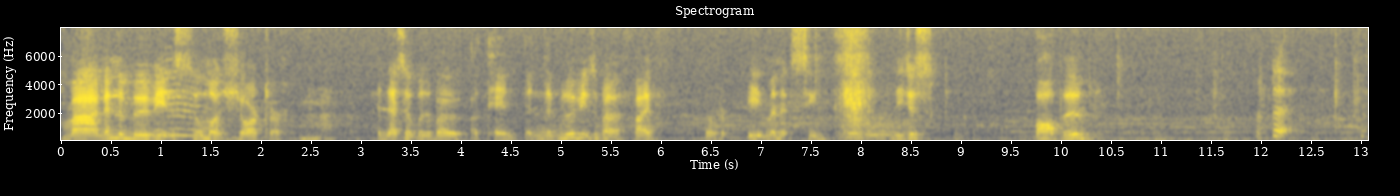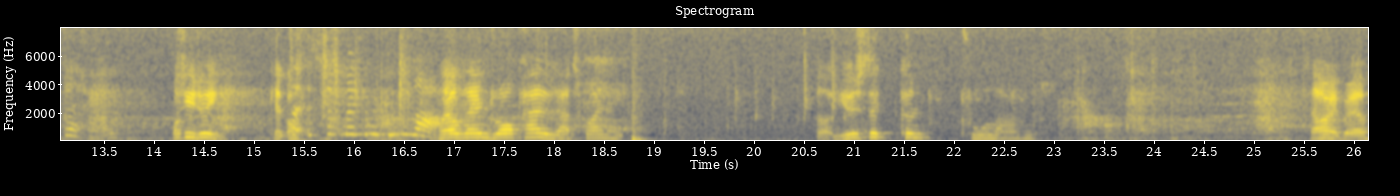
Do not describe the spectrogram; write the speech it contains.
Man, in the movie it's so much shorter. And this it was about a 10. In the movie it's about a 5 or 8 minute scene. They just... Oh, boom. What the? What the hell? What are you doing? Get What off. the- It's just making me do that. Well then, drop out. That's why I... Oh, use the control arrows. Sorry, bro.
